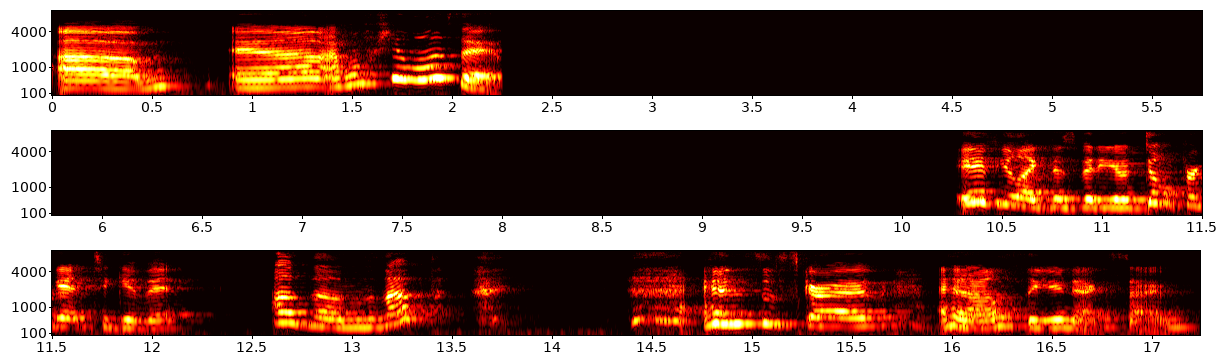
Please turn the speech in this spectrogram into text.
Um, and I hope she loves it. If you like this video, don't forget to give it a thumbs up and subscribe, and I'll see you next time.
